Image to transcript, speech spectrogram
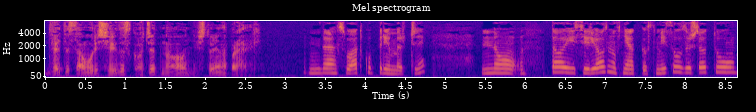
Двете само решили да скочат, но нищо не направили. Да, сладко примерче, но то е и сериозно в някакъв смисъл, защото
